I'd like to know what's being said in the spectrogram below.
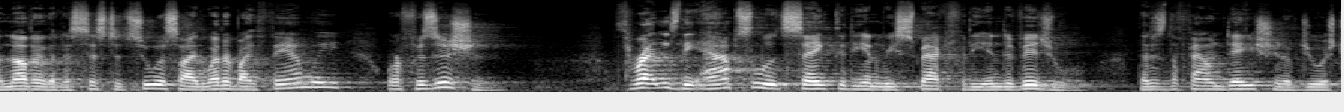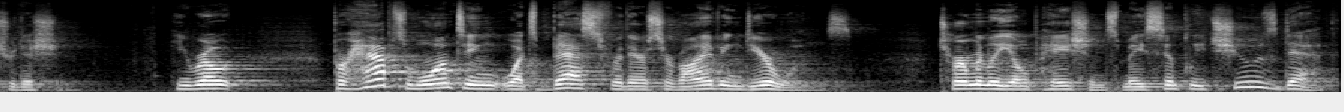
another that assisted suicide, whether by family or physician, threatens the absolute sanctity and respect for the individual that is the foundation of Jewish tradition. He wrote, Perhaps wanting what's best for their surviving dear ones, terminally ill patients may simply choose death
